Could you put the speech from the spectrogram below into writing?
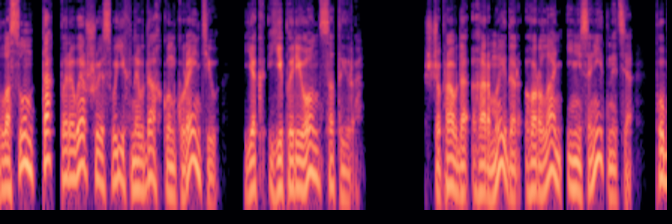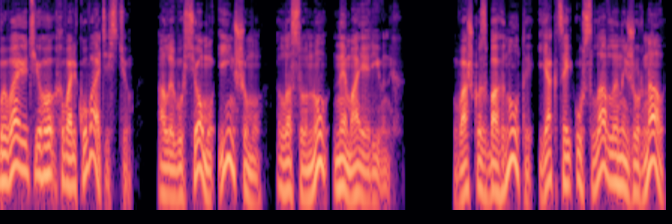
Ласун так перевершує своїх невдах конкурентів, як Єперіон сатира. Щоправда, гармидер, горлань і нісенітниця побивають його хвалькуватістю, але в усьому іншому ласуну немає рівних. Важко збагнути, як цей уславлений журнал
